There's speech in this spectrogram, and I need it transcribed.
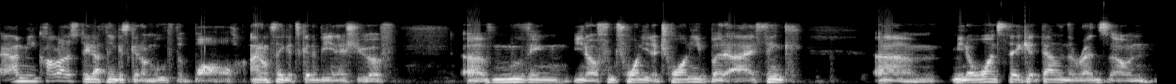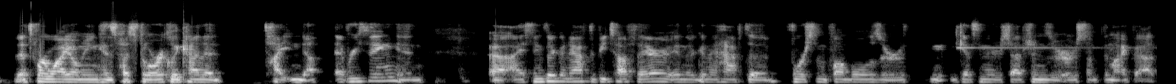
I mean Colorado State I think is going to move the ball. I don't think it's going to be an issue of of moving you know from 20 to 20, but I think um, you know once they get down in the red zone, that's where Wyoming has historically kind of tightened up everything and uh, I think they're going to have to be tough there, and they're going to have to force some fumbles or get some interceptions or, or something like that.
